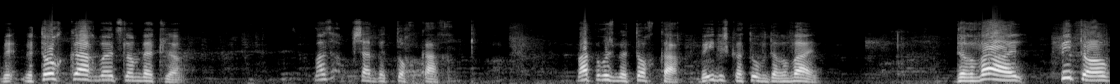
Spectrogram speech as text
בתוך כך בוא אצלם בטלר. מה זה הפשט בתוך כך? מה הפירוש בתוך כך? ביידיש כתוב דרווייל. דרווייל, פתאום,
